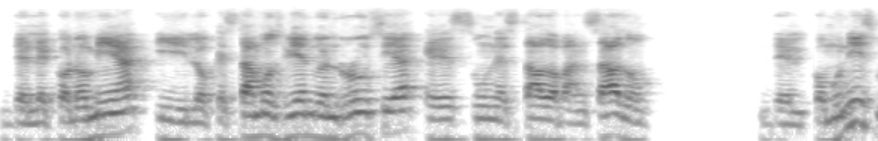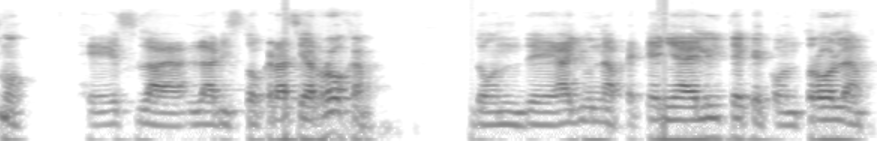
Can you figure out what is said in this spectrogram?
de la economía y lo que estamos viendo en Rusia es un estado avanzado del comunismo es la, aristocracia roja, donde hay una pequeña élite que controla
